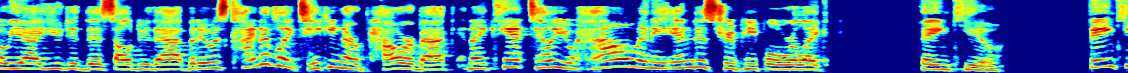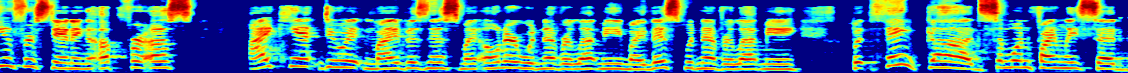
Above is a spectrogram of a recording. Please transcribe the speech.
oh yeah, you did this, I'll do that. But it was kind of like taking our power back. And I can't tell you how many industry people were like, thank you. Thank you for standing up for us. I can't do it in my business. My owner would never let me. My this would never let me. But thank God someone finally said,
